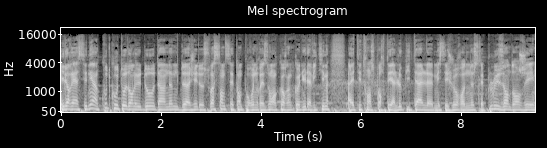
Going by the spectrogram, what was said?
Il aurait asséné un coup de couteau dans le dos d'un homme âgé de 67 ans pour une raison encore inconnue. La victime a été transportée à l'hôpital, mais ses jours ne seraient plus en danger.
